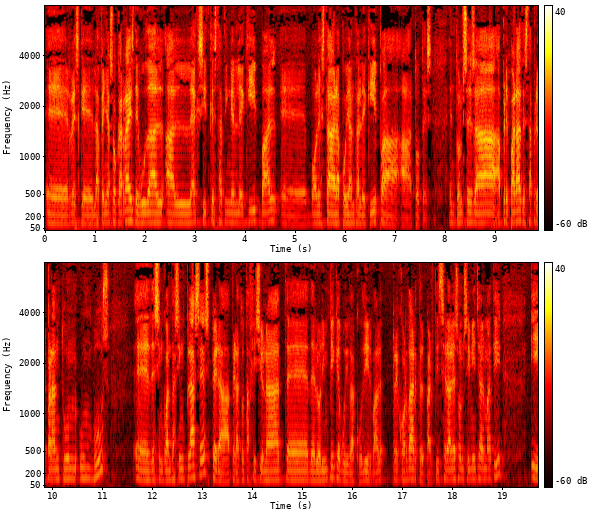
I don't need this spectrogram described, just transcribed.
Eh, res, que la penya Socarrais, degut al, a l'èxit que està tinguent l'equip, val, eh, vol estar apoyant a l'equip a, a totes. Entonces ha, ha preparat, està preparant un, un bus eh, de 55 places per a, per a tot aficionat eh, de l'Olímpic que vulgui acudir. Val? Recordar que el partit serà a les 11 i mitja del matí i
